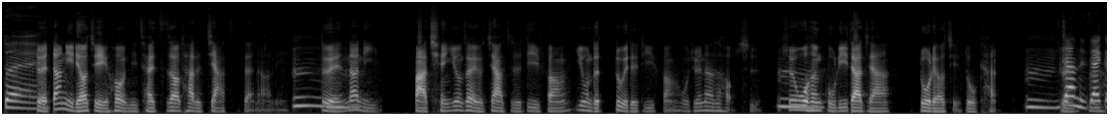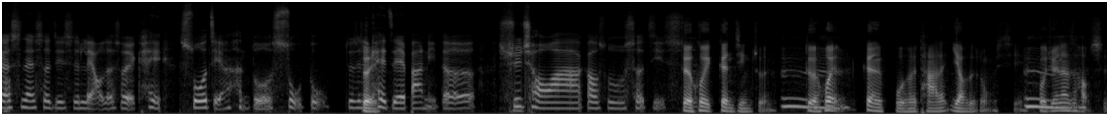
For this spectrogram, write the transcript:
对对，当你了解以后，你才知道它的价值在哪里。嗯，对，那你把钱用在有价值的地方，用的对的地方，我觉得那是好事。所以我很鼓励大家多了解、多看。嗯，这样你在跟室内设计师聊的时候，也可以缩减很多速度，就是你可以直接把你的需求啊告诉设计师，对，会更精准，嗯，对，会更符合他要的东西，嗯，我觉得那是好事。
